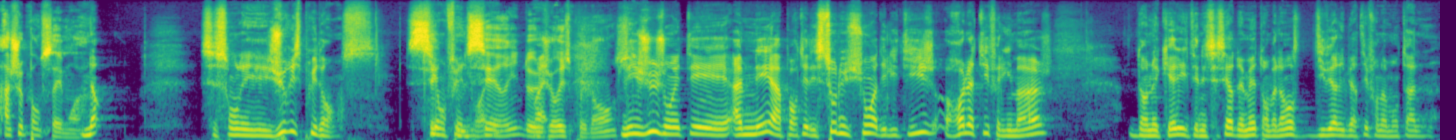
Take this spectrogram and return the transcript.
Ah, je pensais, moi. Non. Ce sont les jurisprudences. C'est ont fait une série de Ouais. jurisprudences. Les juges ont été amenés à apporter des solutions à des litiges relatifs à l'image, dans lesquels il était nécessaire de mettre en balance diverses libertés fondamentales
